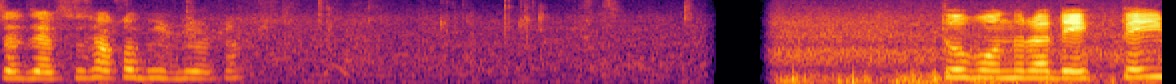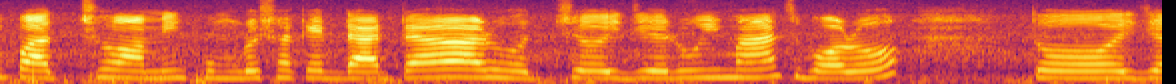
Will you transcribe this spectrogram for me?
তো দেখতে থাকো ভিডিওটা। তো বন্ধুরা, দেখতেই পাচ্ছ আমি কুমড়ো শাকের ডাঁটা, আর হচ্ছে ওই যে রুই মাছ বড়। তো ওই যে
